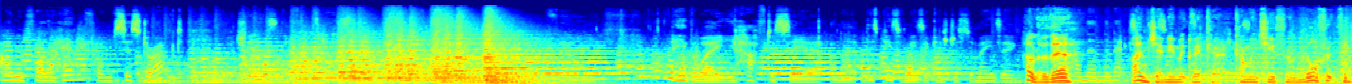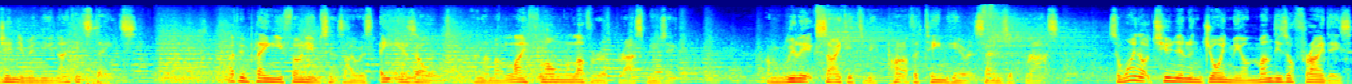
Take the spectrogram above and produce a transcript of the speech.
I Will Follow Him from Sister Act, which is a fantastic film. Either way, you have to see it, and uh, this piece of music is just amazing. Hello there. And then the next I'm Jamie McVicker, coming to you from Norfolk, Virginia, in the United States. I've been playing euphonium since I was eight years old, and I'm a lifelong lover of brass music. I'm really excited to be part of the team here at Sounds of Brass. So why not tune in and join me on Mondays or Fridays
